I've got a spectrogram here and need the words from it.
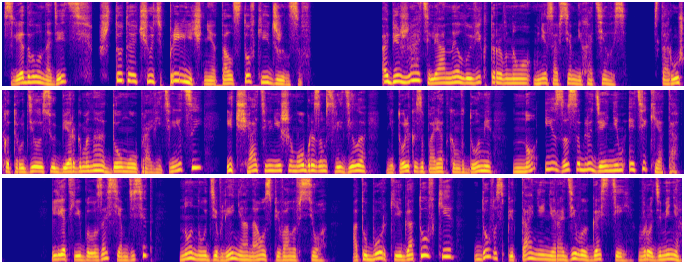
следовало надеть что-то чуть приличнее толстовки и джинсов. Обижать Леонеллу Викторовну мне совсем не хотелось. Старушка трудилась у Бергмана домоуправительницей и тщательнейшим образом следила не только за порядком в доме, но и за соблюдением этикета. Лет ей было за 70, но на удивление она успевала все, от уборки и готовки до воспитания нерадивых гостей, вроде меня.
